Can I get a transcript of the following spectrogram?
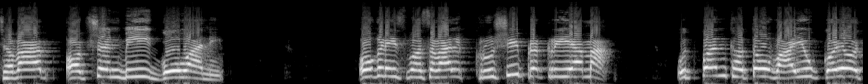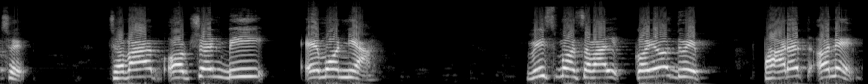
જવાબ ઓપ્શન બી, ગોવાની. ઓગણીસમો સવાલ, કૃષિ પ્રક્રિયામાં ઉત્પન્ન થતો વાયુ કયો છે? જવાબ ઓપ્શન બી, એમોનિયા. વીસમો સવાલ, કયો દ્વીપ ભારત અને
